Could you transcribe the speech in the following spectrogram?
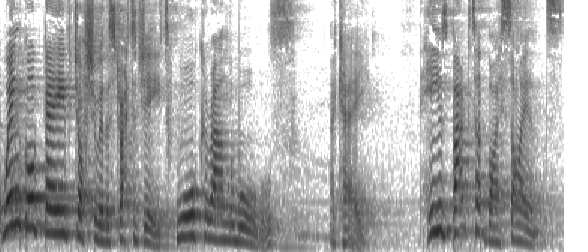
when God gave Joshua the strategy to walk around the walls, okay, he was backed up by science.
